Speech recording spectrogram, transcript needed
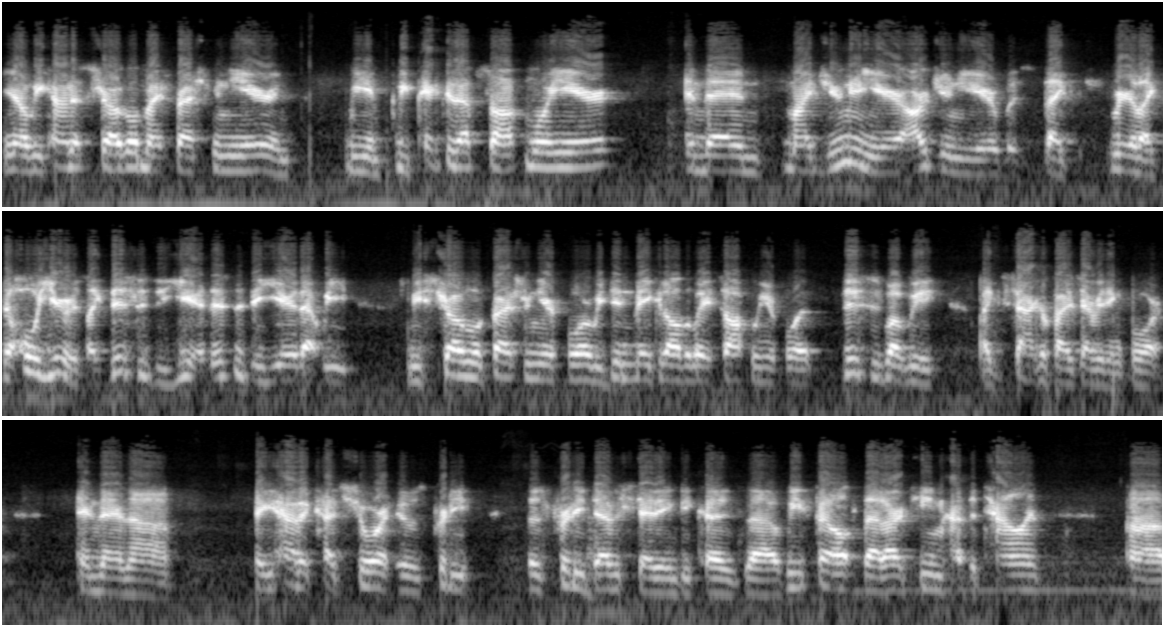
you know, we kind of struggled my freshman year, and we we picked it up sophomore year, and then my junior year, our junior year was like we were like the whole year was like this is the year, this is the year that we we struggled freshman year for. We didn't make it all the way sophomore year for. This is what we like sacrificed everything for. And then uh, they had it cut short. It was pretty. It was pretty devastating because uh, we felt that our team had the talent, uh,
